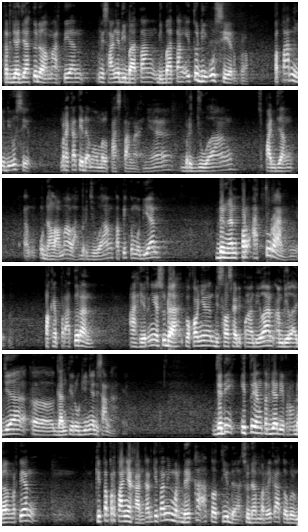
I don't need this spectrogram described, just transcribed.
Terjajah itu dalam artian misalnya di Batang, di Batang itu diusir, Prof. Petani diusir. Mereka tidak mau melepas tanahnya, berjuang sepanjang kan udah lama lah berjuang, tapi kemudian dengan peraturan gitu. Pakai peraturan akhirnya sudah pokoknya diselesai di pengadilan ambil aja eh, ganti ruginya di sana jadi itu yang terjadi Prof dalam artian kita pertanyakan kan kita ini merdeka atau tidak sudah merdeka atau belum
